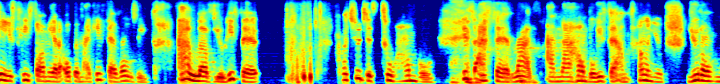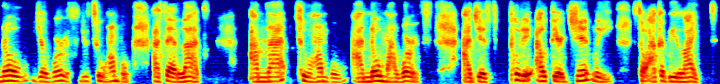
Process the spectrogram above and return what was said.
He he saw me at an open mic. He said, Rosie, I love you. He said, but you're just too humble. He said, I said, Lots, I'm not humble. He said, I'm telling you, you don't know your worth. You're too humble. I said, Lots, I'm not too humble. I know my worth. I just put it out there gently so I could be liked.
